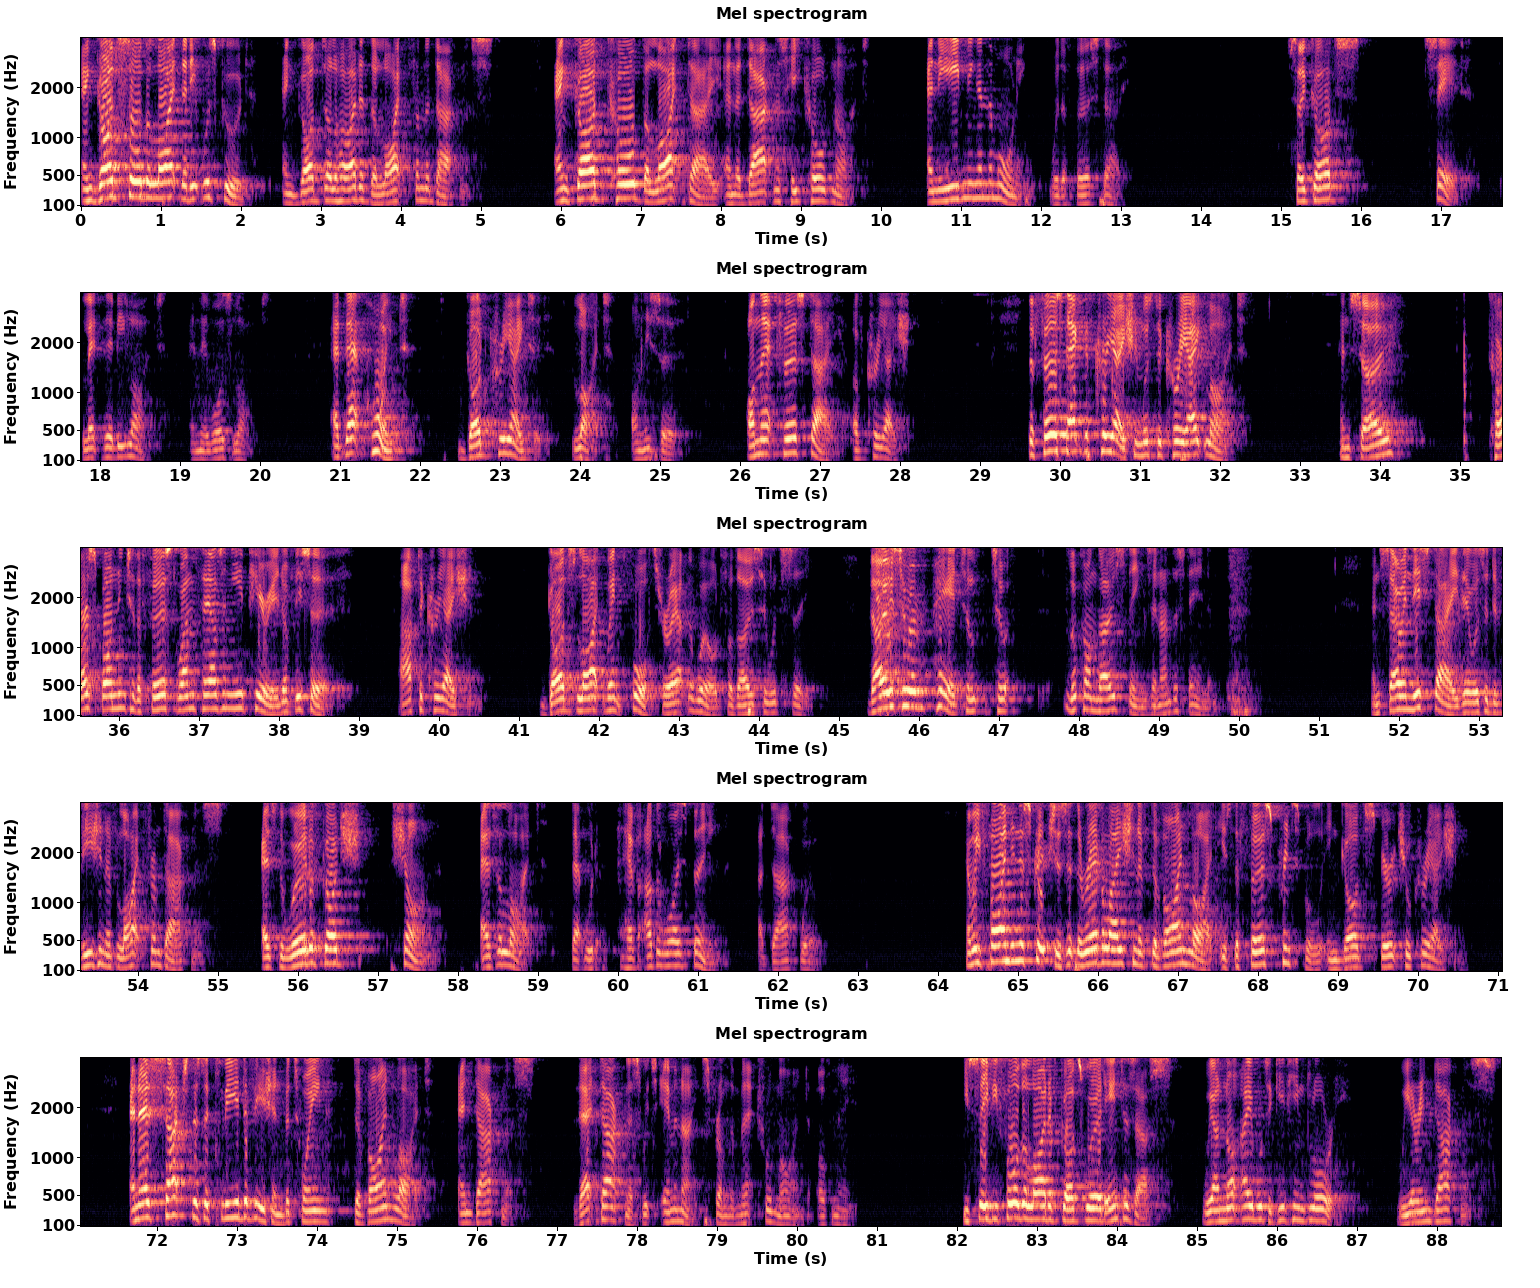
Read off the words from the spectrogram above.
And God saw the light that it was good, and God divided the light from the darkness. And God called the light day, and the darkness he called night and the evening and the morning were the first day. So God said, Let there be light, and there was light. At that point, God created light on this earth, on that first day of creation. The first act of creation was to create light. And so, corresponding to the first 1,000 year period of this earth, after creation, God's light went forth throughout the world for those who would see. Those who were prepared to, to look on those things and understand them. And so in this day there was a division of light from darkness, as the word of God sh- shone as a light that would have otherwise been a dark world. And we find in the scriptures that the revelation of divine light is the first principle in God's spiritual creation. And as such, there's a clear division between divine light and darkness, that darkness which emanates from the natural mind of man. You see, before the light of God's word enters us, we are not able to give him glory. We are in darkness,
